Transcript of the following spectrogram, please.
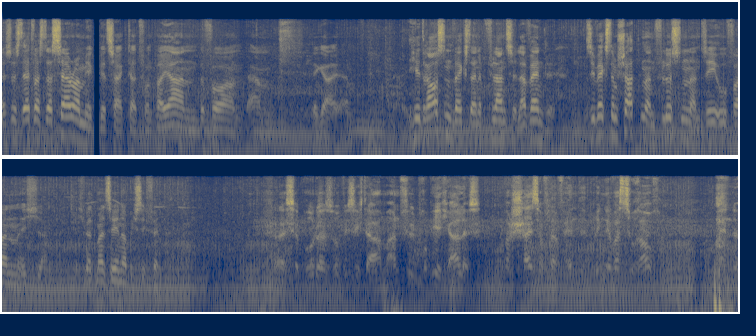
es ist etwas, das Sarah mir gezeigt hat vor ein paar Jahren, bevor, ähm, egal. Ähm, hier draußen wächst eine Pflanze, Lavendel. Sie wächst im Schatten, an Flüssen, an Seeufern. Ich, ähm, ich werde mal sehen, ob ich sie finde. Scheiße, Bruder, so wie sich der Arm anfühlt, probiere ich alles. Aber scheiß auf Lavendel, bring mir was zu rauchen. Ende.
